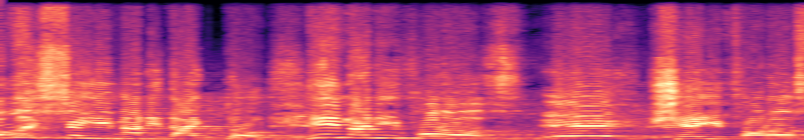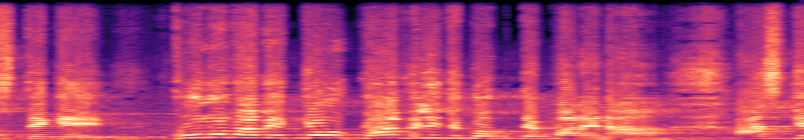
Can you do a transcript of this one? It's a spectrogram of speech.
অবশ্যই ইমানি দায়িত্ব, ইমানি ফরজ। সেই ফরজ থেকে কোনোভাবে কেউ গাফিলিত করতে পারে না। আজকে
